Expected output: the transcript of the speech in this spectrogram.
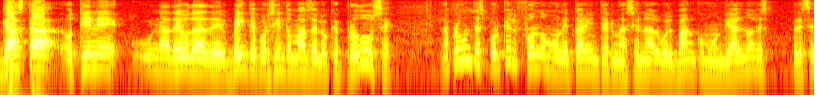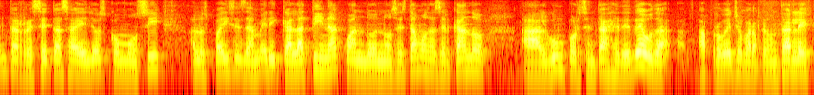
gasta o tiene una deuda de 20% más de lo que produce. La pregunta es por qué el Fondo Monetario Internacional o el Banco Mundial no les presenta recetas a ellos como si a los países de América Latina cuando nos estamos acercando a algún porcentaje de deuda. Aprovecho para preguntarle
